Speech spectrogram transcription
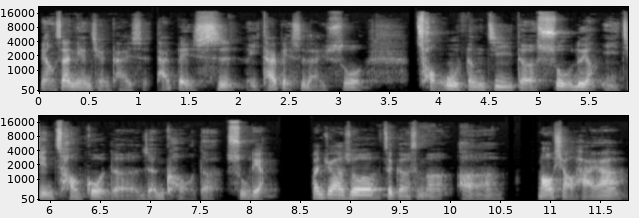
两三年前开始，台北市以台北市来说，宠物登记的数量已经超过了人口的数量。换句话说，这个什么呃，毛小孩啊、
